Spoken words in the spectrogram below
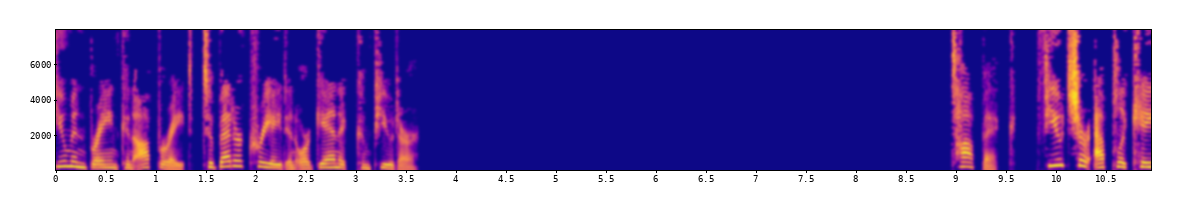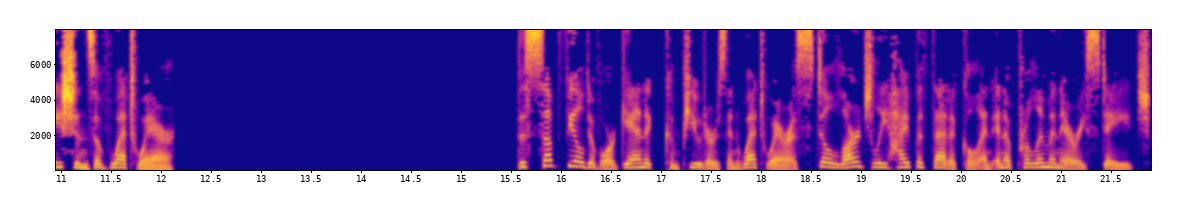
human brain can operate, to better create an organic computer. Topic: Future applications of wetware. The subfield of organic computers and wetware is still largely hypothetical and in a preliminary stage.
